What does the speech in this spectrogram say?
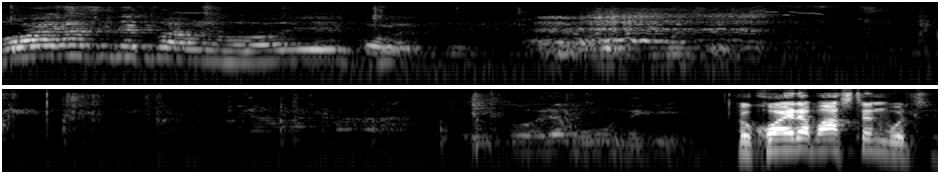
কয়টা তো পাবো না বলো? এই কয়টা ও কয়রা বাস স্ট্যান্ড বলছে?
